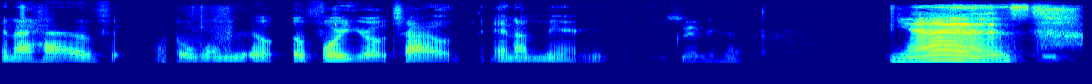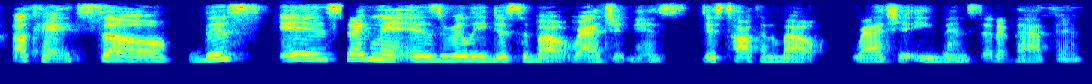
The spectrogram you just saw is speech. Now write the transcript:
and I have a one year old a four year old child and I'm married. Yes. Okay. So this is segment is really just about ratchetness, just talking about ratchet events that have happened.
